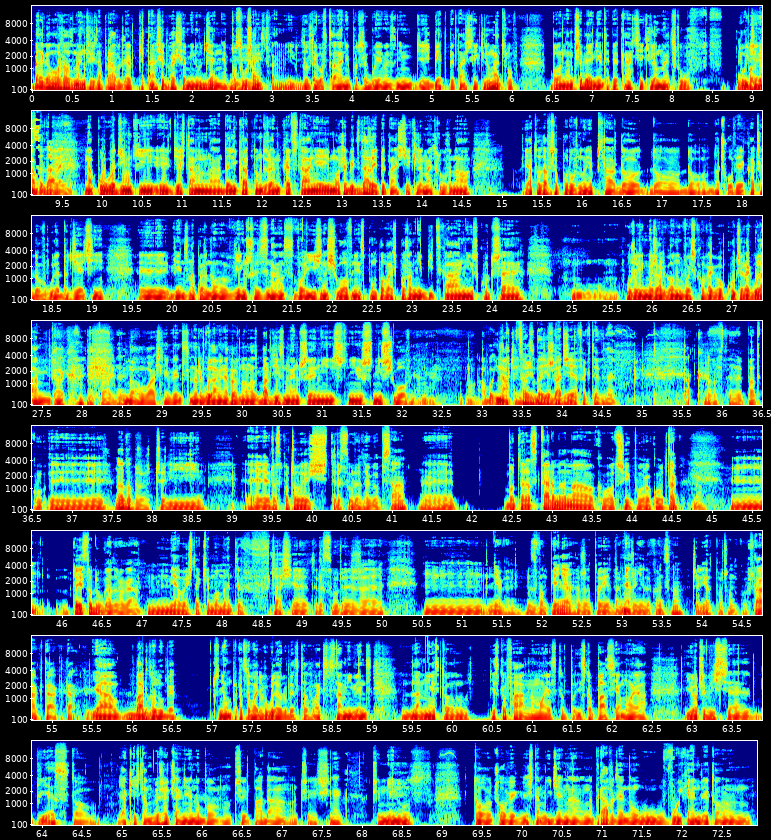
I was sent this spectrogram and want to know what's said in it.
Belga można zmęczyć naprawdę 15-20 minut dziennie posłuszeństwem i do tego wcale nie potrzebujemy z nim gdzieś biec 15 kilometrów, bo on nam przebiegnie te 15 kilometrów, pójdzie na, dalej. na pół godzinki y, gdzieś tam na delikatną drzemkę wstanie i może biec dalej 15 kilometrów. No, ja to zawsze porównuję psa do, do, do, do człowieka, czy do w ogóle do dzieci, yy, więc na pewno większość z nas woli iść na siłownię, spompować porządnie bicka, niż kurczę, użyjmy żargonu wojskowego, kuć regulamin, tak? Dokładnie. No właśnie, więc ten regulamin na pewno nas bardziej zmęczy niż, niż, niż siłownia, nie? No, albo inaczej. Coś będzie bardziej efektywne Tak. no, w tym wypadku. Yy, No dobrze, czyli yy, rozpocząłeś tresurę tego psa, yy, bo teraz Carmen ma około 3,5 roku, tak? Tak, no. Mm, To jest to długa droga. Miałeś takie momenty w czasie tresury, że mm, nie wiem, zwątpienia, że to jednak Nie. może nie do końca? Czyli od początku. Tak, tak, tak. Ja bardzo lubię z nią pracować, w ogóle lubię pracować z psami, więc dla mnie jest to, jest to fan, moja, jest, to, jest to pasja moja i oczywiście jest to jakieś tam wyrzeczenie, no bo czy pada, czy śnieg, czy minus, to człowiek gdzieś tam idzie na naprawdę, no w weekendy to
